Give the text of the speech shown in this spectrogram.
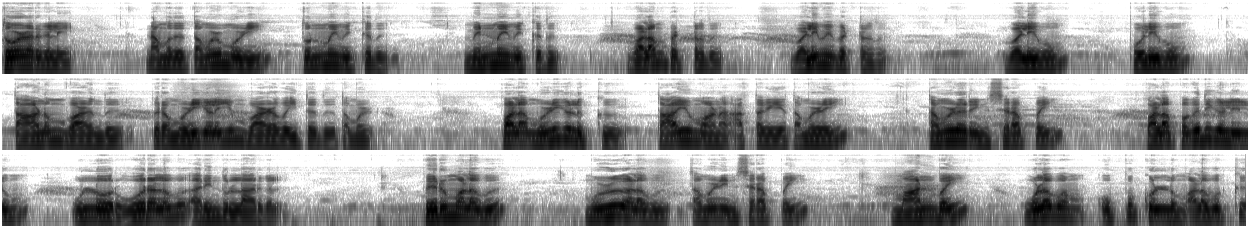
தோழர்களே நமது தமிழ்மொழி தொன்மை மிக்கது மென்மை மிக்கது வளம் பெற்றது வலிமை பெற்றது. வலிவும் பொலிவும் தானும் வாழ்ந்து பிற மொழிகளையும் வாழ வைத்தது தமிழ். பல மொழிகளுக்கு தாயுமான அத்தகைய தமிழை தமிழரின் சிறப்பை பல பகுதிகளிலும் உள்ளோர் ஓரளவு அறிந்துள்ளார்கள். பெருமளவு முழு அளவு தமிழின் சிறப்பை மாண்பை உலகம் ஒப்புக்கொள்ளும் அளவுக்கு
